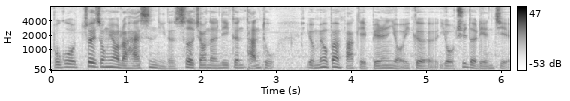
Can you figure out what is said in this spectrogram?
不过最重要的还是你的社交能力跟谈吐有没有办法给别人有一个有趣的连接。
